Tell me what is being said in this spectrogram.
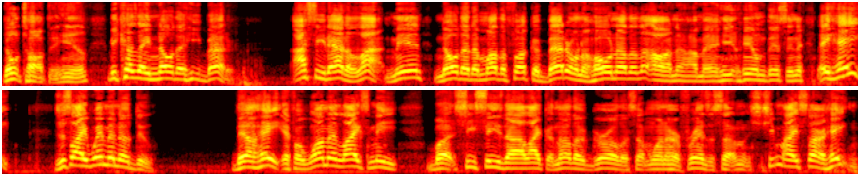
Don't talk to him because they know that he better. I see that a lot. Men know that a motherfucker better on a whole nother level. Oh, no, nah, man, he, him, this and that. They hate. Just like women will do. They'll hate. If a woman likes me, but she sees that I like another girl or something, one of her friends or something, she might start hating.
